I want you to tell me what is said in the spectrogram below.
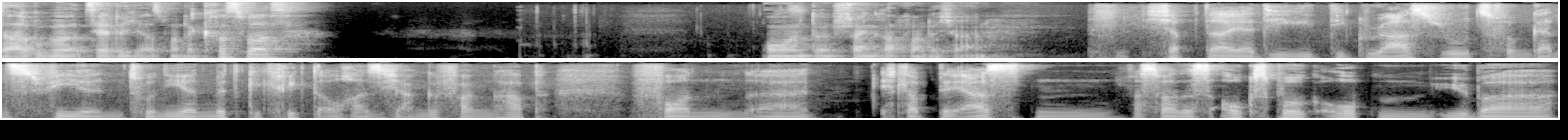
darüber erzählt euch erstmal der Chris was. Und dann steigen gerade von euch ein. Ich habe da ja die, die Grassroots von ganz vielen Turnieren mitgekriegt, auch als ich angefangen habe. Von, äh, ich glaube, der ersten, was war das, Augsburg Open über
